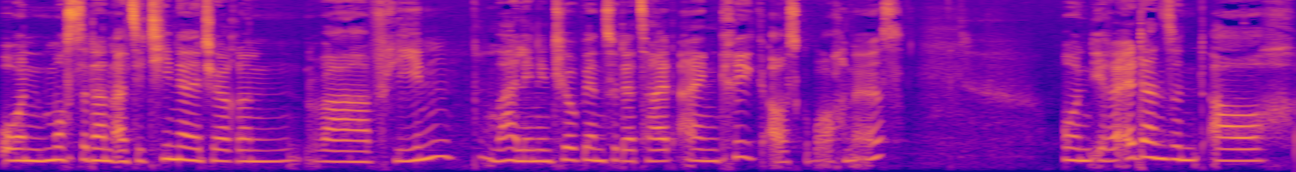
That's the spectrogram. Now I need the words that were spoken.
und musste dann, als sie Teenagerin war, fliehen, weil in Äthiopien zu der Zeit ein Krieg ausgebrochen ist. Und ihre Eltern sind auch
